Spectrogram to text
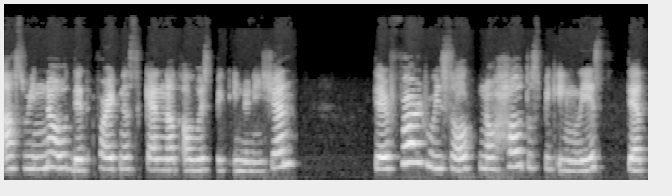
as we know that foreigners cannot always speak Indonesian, therefore we know how to speak English. That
